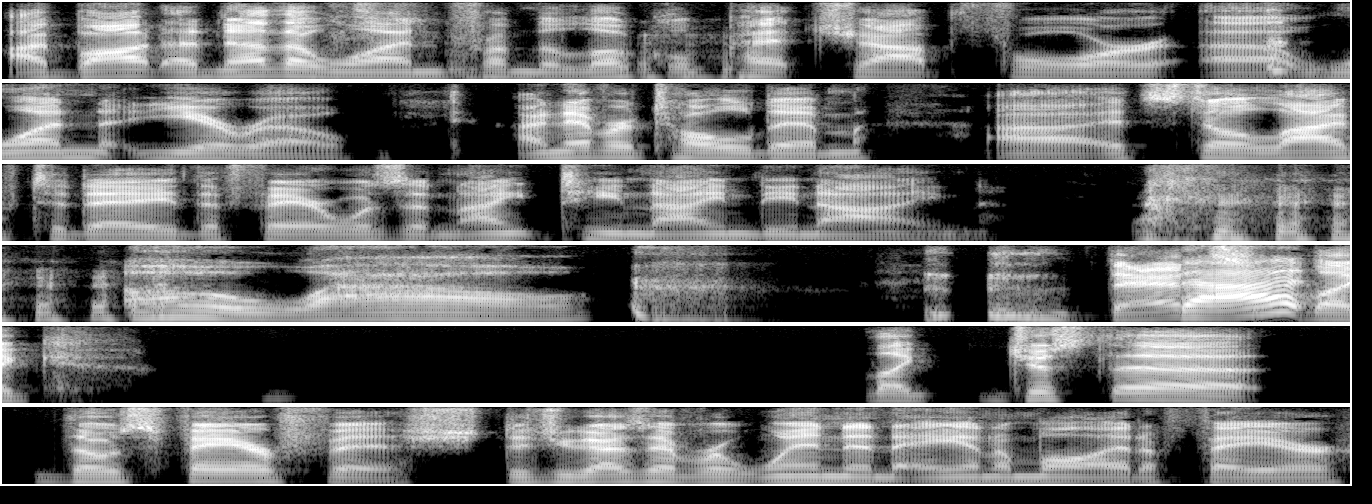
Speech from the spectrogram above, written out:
I bought another one from the local pet shop for uh one euro. I never told him. Uh, it's still alive today. The fair was in 1999. Oh wow. That's That- like like just the those fair fish. Did you guys ever win an animal at a fair?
